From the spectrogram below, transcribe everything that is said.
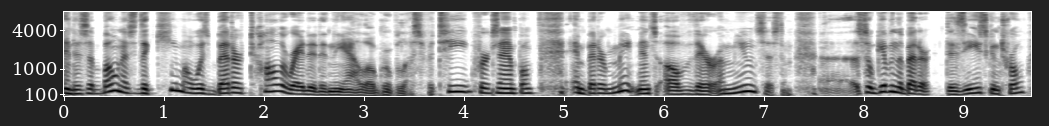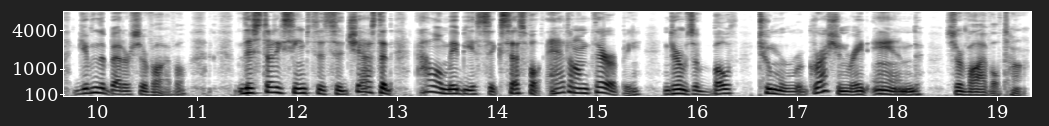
And as a bonus, the chemo was better tolerated in the aloe group, less fatigue, for example, and better maintenance of their immune system. Uh, so given the better disease control, given the better survival, this study seems to suggest that aloe may be a successful add-on therapy in terms of both tumor regression rate and survival time.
